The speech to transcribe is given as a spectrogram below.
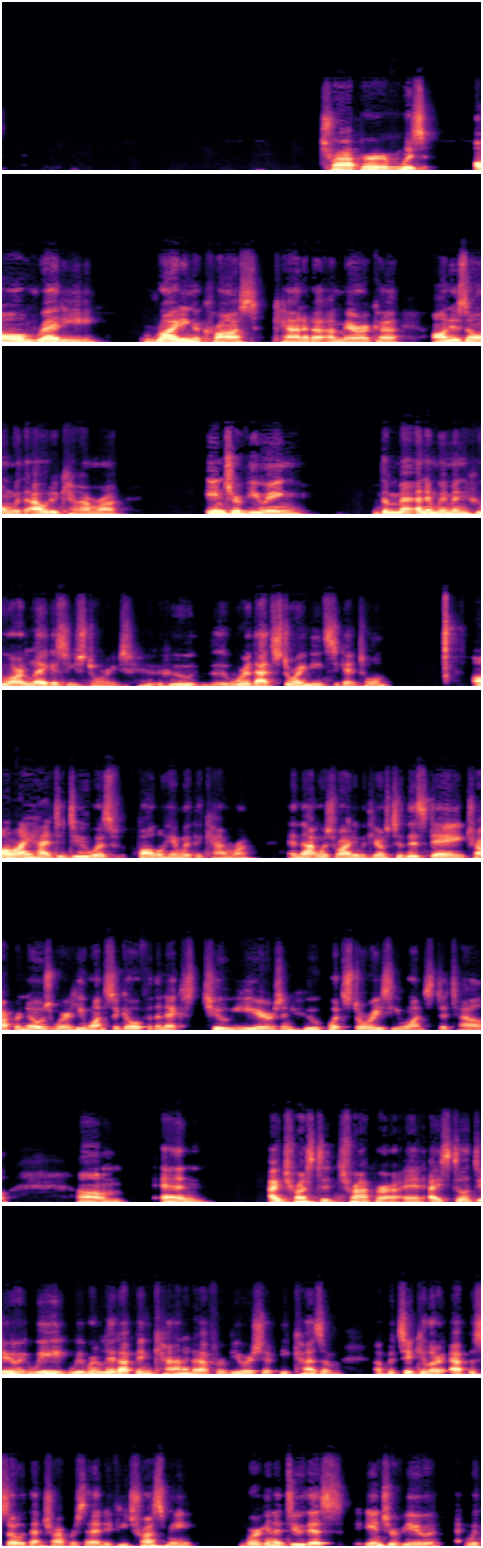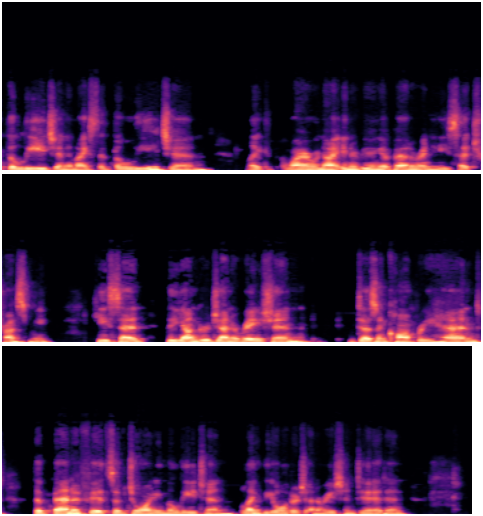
Trapper was already riding across Canada, America on his own without a camera, interviewing the men and women who are legacy stories, who, who where that story needs to get told. All I had to do was follow him with a camera, and that was riding with heroes. To this day, Trapper knows where he wants to go for the next two years and who what stories he wants to tell. Um, and I trusted Trapper. I, I still do. We we were lit up in Canada for viewership because of a particular episode that Trapper said, "If you trust me, we're going to do this interview with the Legion. And I said, The Legion? Like, why are we not interviewing a veteran? He said, Trust me. He said, The younger generation doesn't comprehend the benefits of joining the Legion like the older generation did. And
